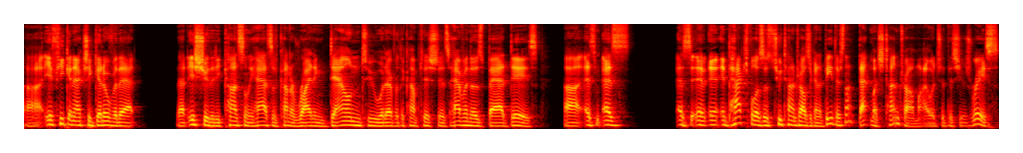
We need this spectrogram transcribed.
uh, if he can actually get over that that issue that he constantly has of kind of riding down to whatever the competition is, having those bad days. Uh, as as as impactful as those two time trials are going to be, there's not that much time trial mileage at this year's race.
